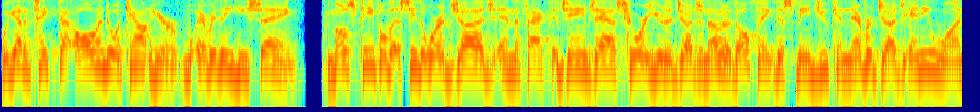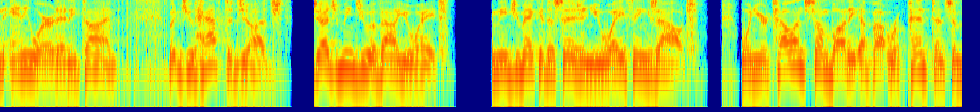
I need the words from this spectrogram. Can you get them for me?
We got to take that all into account here, everything he's saying. Most people that see the word judge and the fact that James asked, Who are you to judge another? they'll think this means you can never judge anyone anywhere at any time. But you have to judge. Judge means you evaluate, it means you make a decision, you weigh things out. When you're telling somebody about repentance and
